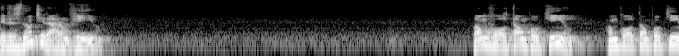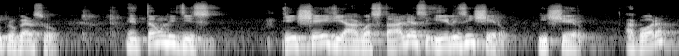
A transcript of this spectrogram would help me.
Eles não tiraram vinho. Vamos voltar um pouquinho? Vamos voltar um pouquinho para o verso. Então lhe diz: Enchei de água as talhas, e eles encheram. Encheram. Agora,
